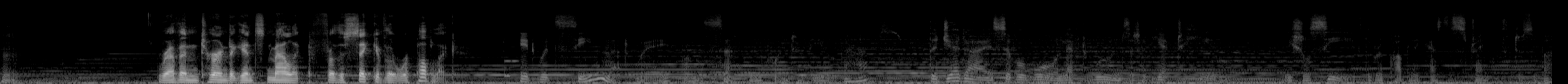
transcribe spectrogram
know. Hmm. Revan turned against Malak for the sake of the Republic. It would seem that way from a certain point of view, perhaps. The Jedi Civil War left wounds that have yet to heal. We shall see if the Republic has the strength to survive.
